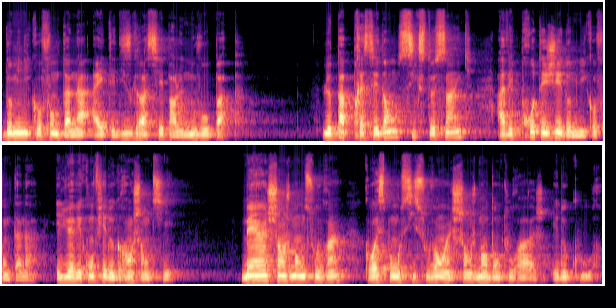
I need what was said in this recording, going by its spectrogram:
Domenico Fontana a été disgracié par le nouveau pape. Le pape précédent, Sixte V, avait protégé Domenico Fontana et lui avait confié de grands chantiers. Mais un changement de souverain correspond aussi souvent à un changement d'entourage et de cour.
